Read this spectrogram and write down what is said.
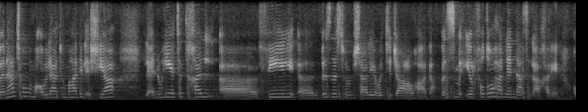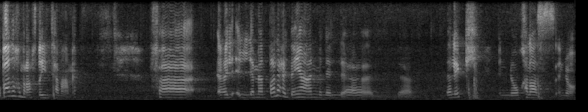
بناتهم وأولادهم هذه الأشياء لأنه هي تدخل آه في آه البزنس والمشاريع والتجارة وهذا بس يرفضوها للناس الآخرين وبعضهم رافضين تماما. فلما طلع البيان من الملك إنه خلاص إنه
